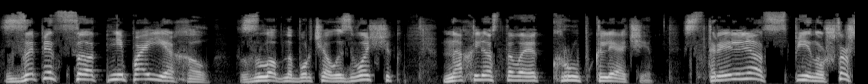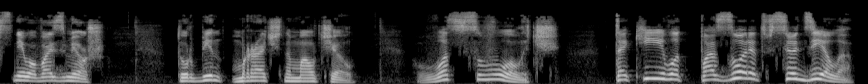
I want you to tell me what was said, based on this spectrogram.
за пятьсот не поехал!» — злобно бурчал извозчик, нахлестывая круп клячи. «Стрельнет в спину, что ж с него возьмешь?» Турбин мрачно молчал. «Вот сволочь! Такие вот позорят все дело!»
